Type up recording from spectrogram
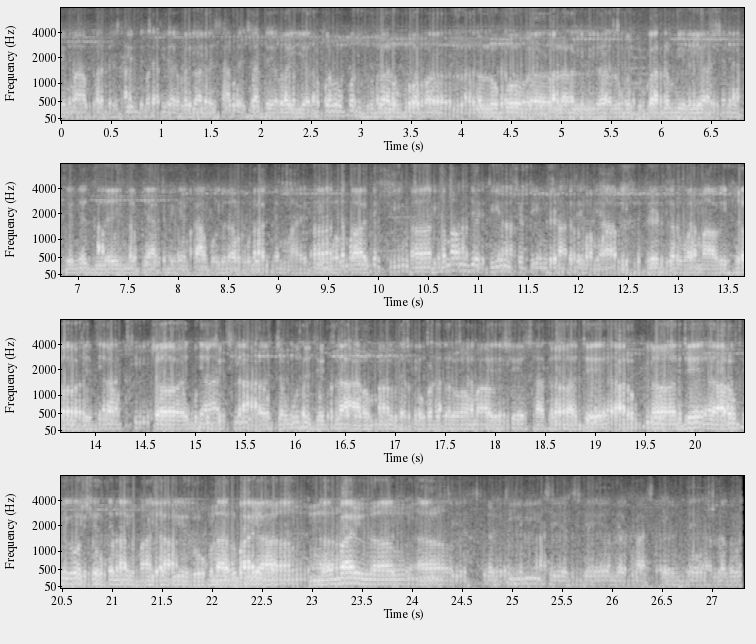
જેમાં પદ્ધતિના જુગારની સાથે સાથે હવે યંત્રો પણ જુગારો પણ લોકો જુગાર રમી રહ્યા છે અને તેને જ લઈને ક્યાંક ને ક્યાંક કાપોદ્રા પોલીસને માહિતી મળતા તમામ જે ટીમ છે, ટીમ સાથે ત્યાં રેડ કરવામાં આવી હતી ત્યાંથી ત્યાંથી ચૌદ જેટલા આરોપીની ધરપકડ કરવામાં આવી છે. સાથે સાથે જે આરોપીઓ છે, તેમની પાસેથી રોકડા રૂપિયા, મોબાઈલ છે અને ખાસ કરીને અલગ અલગ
